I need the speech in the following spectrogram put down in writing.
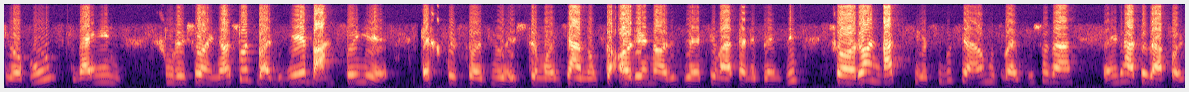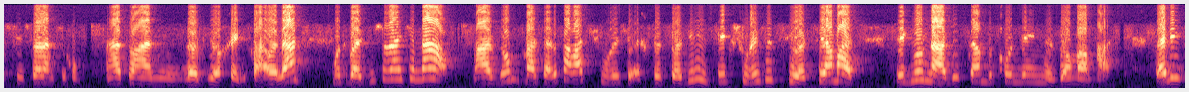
خیابون و این شورش اینا شد و دیگه بحثای اقتصادی و اجتماعی که هم آره نارضایتی مسئله بنزین شعارها انقدر سیاسی بود که همه متوجه شدن. یعنی حتی در خارج کشورم که خب حتی همین لابی ها خیلی فعالن متوجه شدن که نه مردم مسئله فقط شورش اقتصادی نیست یک شورش سیاسی هم هست. یک نوع نردستن به کل این نظام هم هست. ولی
